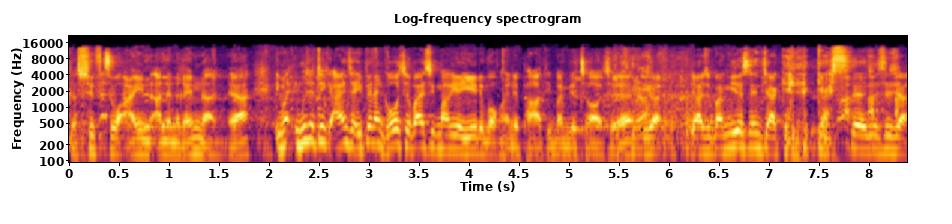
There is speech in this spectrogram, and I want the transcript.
Das schifft so ein an den Rändern. Ja. Ich, ich muss natürlich eins sagen, ich bin ein großer, weiß ich mache ja jede Woche eine Party bei mir zu Hause. Ja. Ich, also bei mir sind ja Gä- Gäste, das ist ja,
